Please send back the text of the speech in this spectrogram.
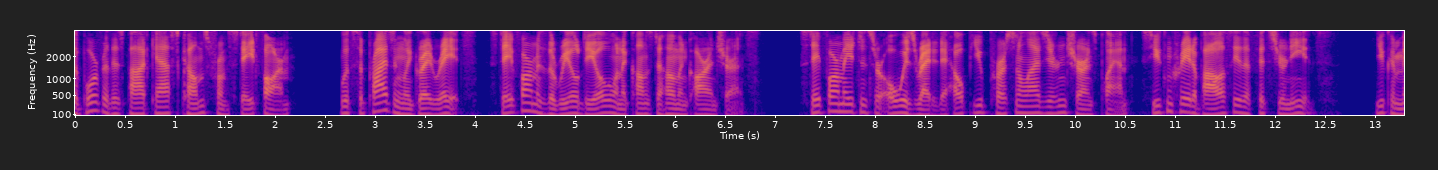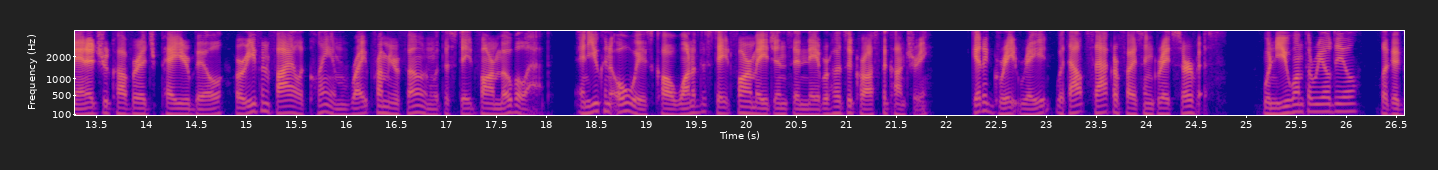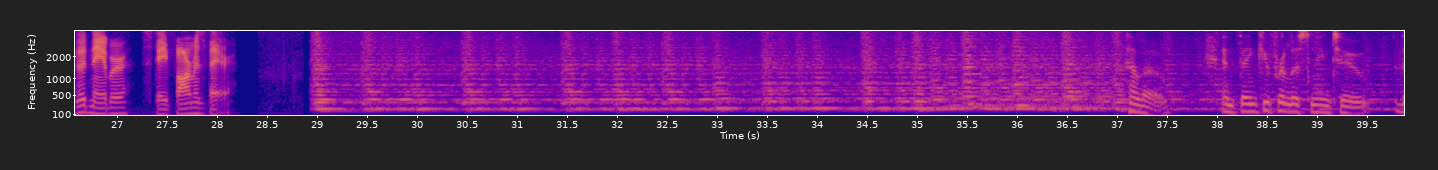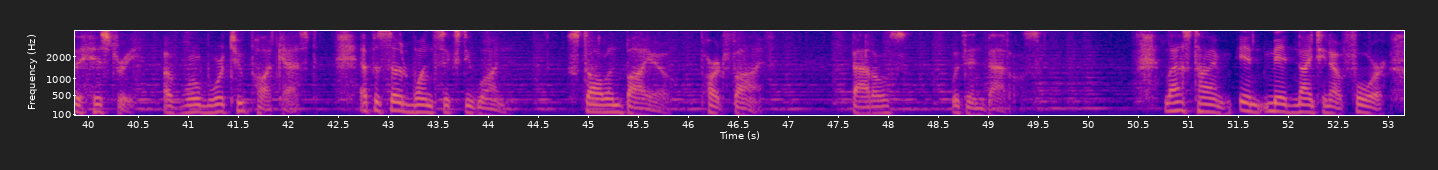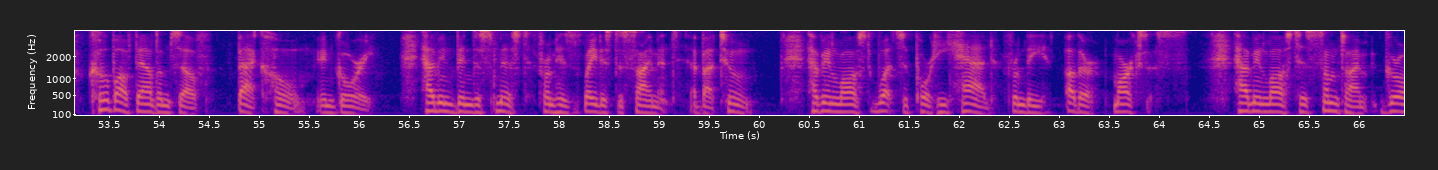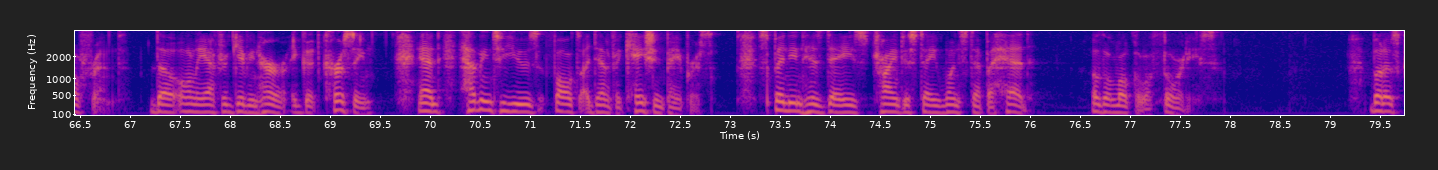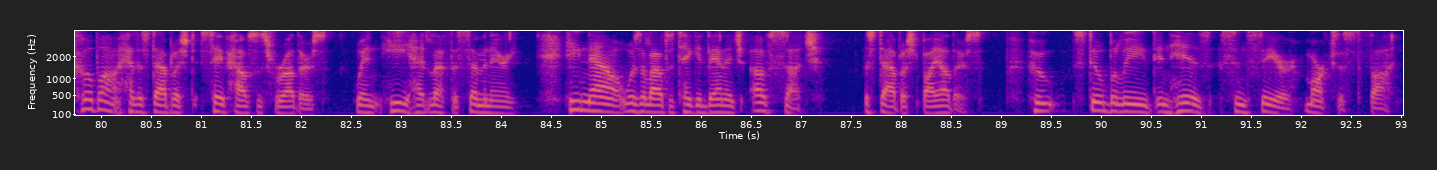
Support for this podcast comes from State Farm. With surprisingly great rates, State Farm is the real deal when it comes to home and car insurance. State Farm agents are always ready to help you personalize your insurance plan so you can create a policy that fits your needs. You can manage your coverage, pay your bill, or even file a claim right from your phone with the State Farm mobile app. And you can always call one of the State Farm agents in neighborhoods across the country. Get a great rate without sacrificing great service. When you want the real deal, like a good neighbor, State Farm is there. Hello, and thank you for listening to The History of World War II podcast, episode 161 Stalin Bio, part 5 Battles Within Battles. Last time, in mid 1904, Koba found himself back home in Gori, having been dismissed from his latest assignment at Batum, having lost what support he had from the other Marxists, having lost his sometime girlfriend, though only after giving her a good cursing, and having to use false identification papers, spending his days trying to stay one step ahead of the local authorities. But as Koba had established safe houses for others when he had left the seminary, he now was allowed to take advantage of such, established by others, who still believed in his sincere Marxist thought.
